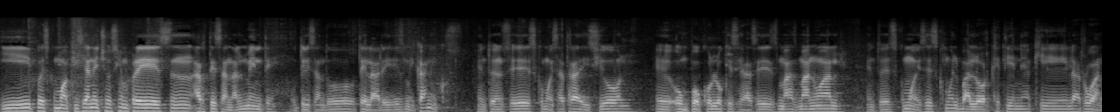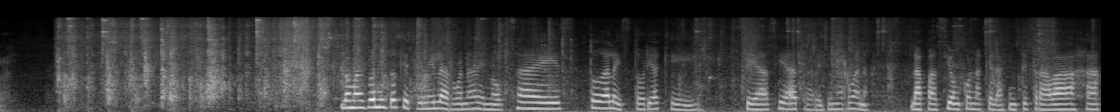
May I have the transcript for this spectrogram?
Y pues como aquí se han hecho siempre es mm, artesanalmente, utilizando telares mecánicos. Entonces como esa tradición, eh, un poco lo que se hace es más manual, entonces como ese es como el valor que tiene aquí la ruana. Lo más bonito que tiene la ruana de Nopsa es toda la historia que se hace a través de una ruana, la pasión con la que la gente trabaja,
